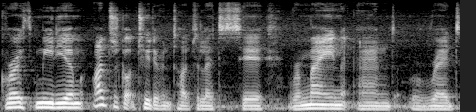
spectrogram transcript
growth medium. I've just got two different types of lettuce here, romaine and red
